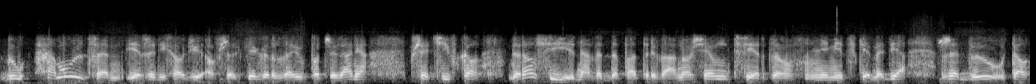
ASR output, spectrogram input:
był hamulcem, jeżeli chodzi o wszelkiego rodzaju poczynania przeciwko Rosji. Nawet dopatrywano się, twierdzą niemieckie media, że był to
